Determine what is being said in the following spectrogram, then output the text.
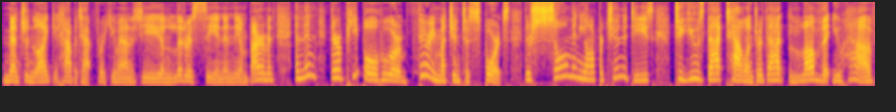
mentioned like habitat for humanity and literacy and in the environment. And then there are people who are very much into sports. There's so many opportunities to use that talent or that love that you have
